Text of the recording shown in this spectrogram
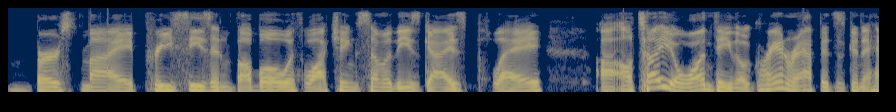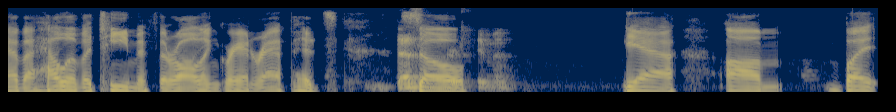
burst my preseason bubble with watching some of these guys play. Uh, I'll tell you one thing though, Grand Rapids is going to have a hell of a team if they're all in Grand Rapids. That's so-. Yeah. Um, but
